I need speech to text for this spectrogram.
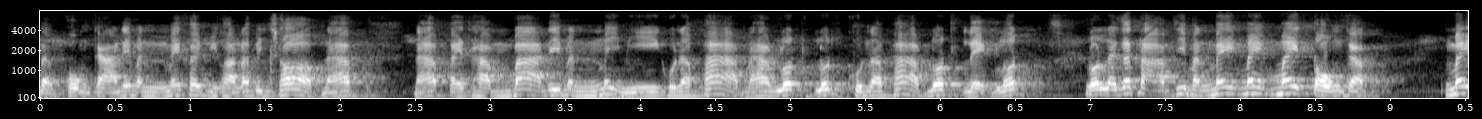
แบบโครงการที่มันไม่ค่อยมีความรับผิดชอบนะครับนะครับ ไปทำบ้านที่มันไม่มีคุณภาพนะครับลดลดคุณภาพลดเหล็กลดลดอะไรก็ตามที่มันไม่ไม่ไม่ตรงกับ ไม่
